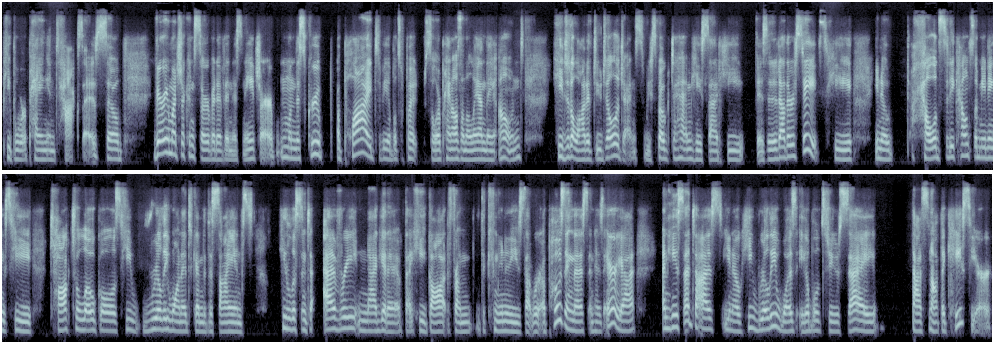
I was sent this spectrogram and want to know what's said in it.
people were paying in taxes. So, very much a conservative in his nature. And when this group applied to be able to put solar panels on the land they owned, he did a lot of due diligence. We spoke to him. He said he visited other states. He, you know, held city council meetings. He talked to locals. He really wanted to get into the science. He listened to every negative that he got from the communities that were opposing this in his area. And he said to us, you know, he really was able to say, that's not the case here.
